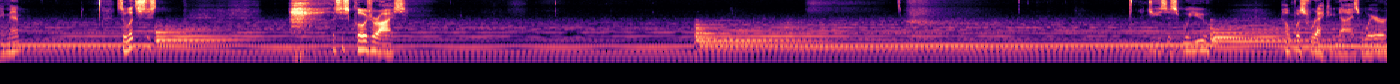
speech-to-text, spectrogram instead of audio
Amen. So let's just let's just close your eyes. Jesus, will you help us recognize where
